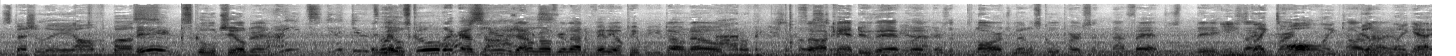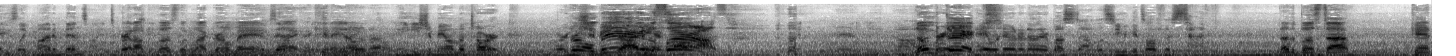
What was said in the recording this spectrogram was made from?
especially on the bus. Big school children. Right? Yeah, dude. They middle school? That guy's huge. I don't know if you're allowed to video people you don't know. I don't think you're supposed to. so I can't do that, Yeah. but there's a large middle school person. Not fat, just big. He's like, right- tall, like taller built, than I am. like yeah, he's like mine and Ben's height. It's crazy. Got off the bus looking like a grown man. Exactly. Like, that kid ain't old enough. And he should be on the Tark, or he Grown should be driving in the a car. south. Apparently. Oh, Number great. six. Hey, we're doing another bus stop. Let's see who gets off this time. Another bus stop. Can't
